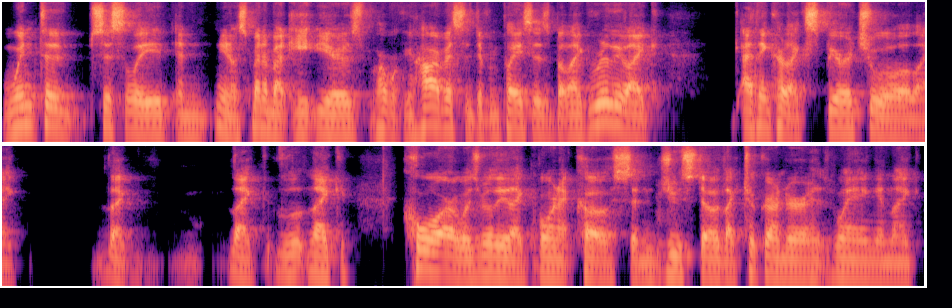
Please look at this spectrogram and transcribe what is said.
went to Sicily and you know spent about eight years working harvest in different places, but like really like I think her like spiritual like like like like core was really like born at COS and mm-hmm. Giusto like took her under his wing and like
